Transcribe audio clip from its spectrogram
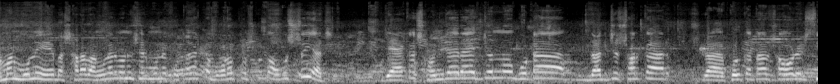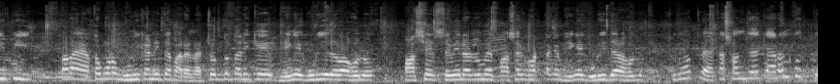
আমার মনে বা সারা বাংলার মানুষের মনে কোথাও একটা বড় প্রশ্ন তো অবশ্যই আছে যে একা সঞ্জয় রায়ের জন্য গোটা রাজ্য সরকার কলকাতা শহরের সিপি তারা এত বড় ভূমিকা নিতে পারে না। চোদ্দ তারিখে ভেঙে গুড়িয়ে দেওয়া হলো পাশের সেমিনার রুমের পাশের ঘরটাকে ভেঙে গুড়িয়ে দেওয়া হলো। শুধুমাত্র একা সঞ্জয়কে আড়াল করতে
